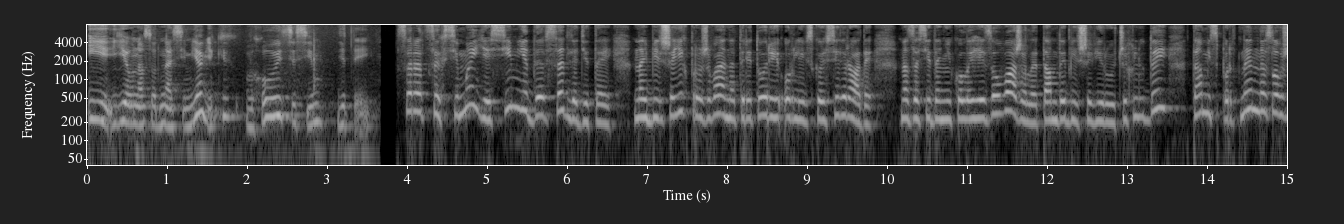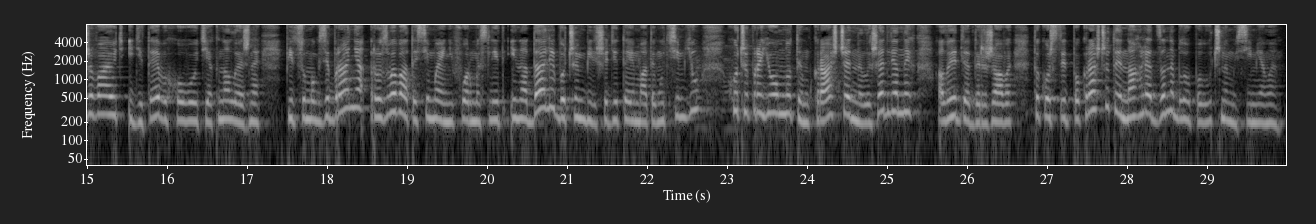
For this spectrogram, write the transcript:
і є у нас одна сім'я, в яких виховується сім дітей. Серед цих сімей є сім'ї, де все для дітей. Найбільше їх проживає на території Орлівської сільради. На засіданні колегії зауважили, там, де більше віруючих людей, там і спиртним не зловживають, і дітей виховують як належне. Підсумок зібрання – розвивати сімейні форми слід і надалі, бо чим більше дітей матимуть сім'ю, хоч і прийомну, тим краще не лише для них, але й для держави. Також слід покращити нагляд за неблагополучними сім'ями.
